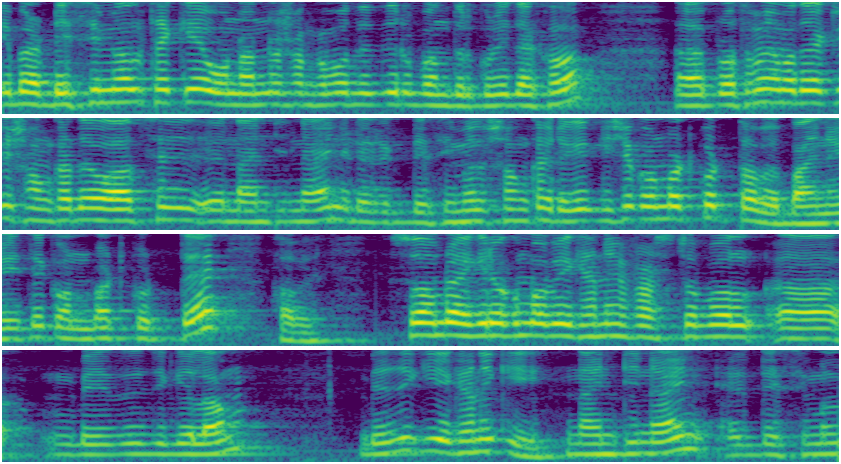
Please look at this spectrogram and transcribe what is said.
এবার ডেসিমাল থেকে অন্যান্য সংখ্যা পদ্ধতিতে রূপান্তর করি, দেখো। প্রথমে আমাদের একটি সংখ্যা দেওয়া আছে নাইনটি নাইন এটা ডেসিমাল সংখ্যা, এটাকে কিসে কনভার্ট করতে হবে? বাইনারিতে কনভার্ট করতে হবে। সো আমরা একই রকমভাবে এখানে ফার্স্ট অফ অল বেজে গেলাম। বেজে কি? এখানে কি? নাইনটি নাইন ডেসিমাল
